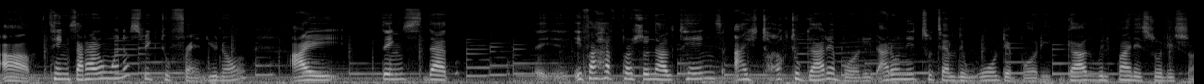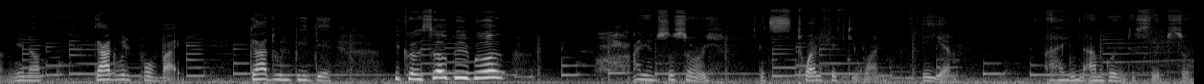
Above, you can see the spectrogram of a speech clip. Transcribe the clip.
um, things that I don't want to speak to friends. You know, I things that if I have personal things, I talk to God about it. I don't need to tell the world about it. God will find a solution, you know. God will provide. God will be there. Because some people I am so sorry. It's 12:51 a.m. I'm going to sleep soon.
